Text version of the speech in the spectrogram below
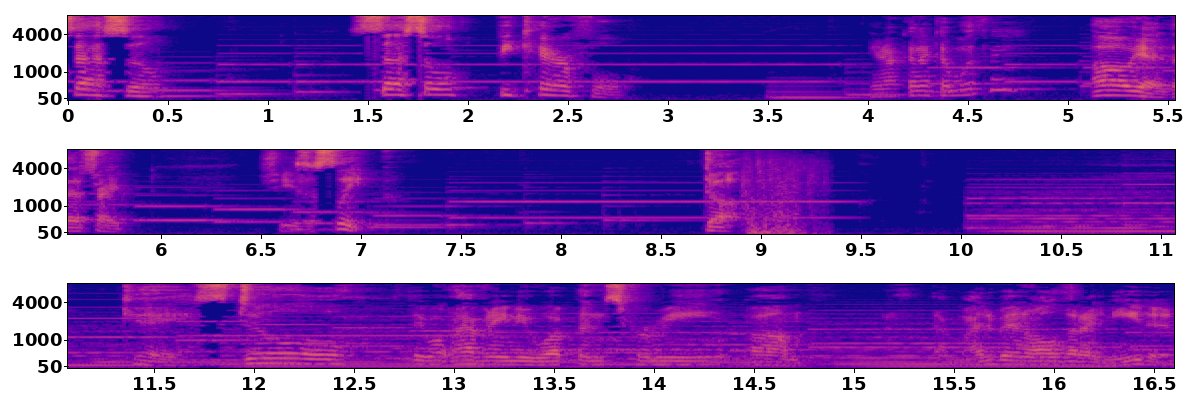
Cecil. Cecil, be careful. You're not gonna come with me? Oh, yeah, that's right. She's asleep. Duh. Okay, still, they won't have any new weapons for me. Um, that might have been all that I needed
